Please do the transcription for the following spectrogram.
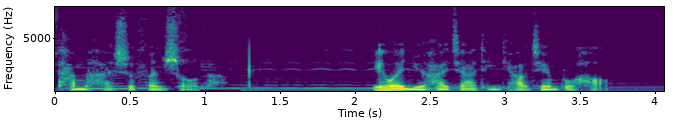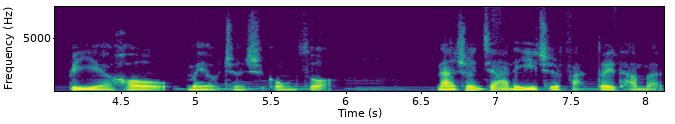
他们还是分手了，因为女孩家庭条件不好，毕业后没有正式工作，男生家里一直反对他们，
